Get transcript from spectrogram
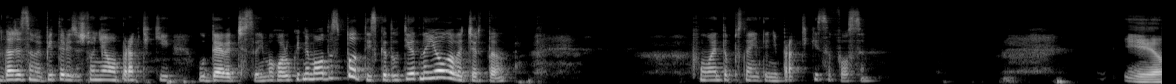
Даже са ме питали защо няма практики от 9 часа. Има хора, които не могат да спят, искат да отидат на йога вечерта. В момента последните ни практики са в 8. И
